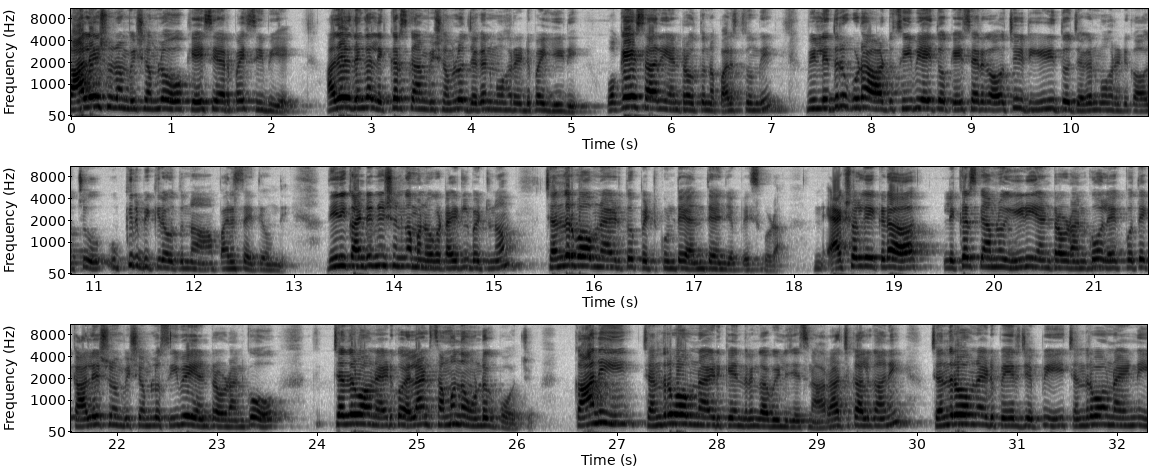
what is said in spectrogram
కాళేశ్వరం విషయంలో కేసీఆర్పై సిబిఐ. అదేవిధంగా లిక్కర్ స్కామ్ విషయంలో జగన్మోహన్ రెడ్డిపై ఈడీ. ఒకేసారి ఎంటర్ అవుతున్న పరిస్థితి ఉంది. వీళ్ళిద్దరూ కూడా అటు సిబిఐతో కేసీఆర్ కావచ్చు ఇటు ఈడీతో జగన్మోహన్ రెడ్డి కావచ్చు ఉక్కిరి బిక్కిరి అవుతున్న పరిస్థితి అయితే ఉంది. దీని కంటిన్యూషన్గా మనం ఒక టైటిల్ పెట్టున్నాం. చంద్రబాబు నాయుడుతో పెట్టుకుంటే అంతే అని చెప్పేసి కూడా. యాక్చువల్గా ఇక్కడ లిక్కర్ స్కామ్లో ఈడీ ఎంటర్ అవడానికో లేకపోతే కాళేశ్వరం విషయంలో సిబిఐ ఎంటర్ అవడానికో చంద్రబాబు నాయుడుకో ఎలాంటి సంబంధం ఉండకపోవచ్చు. కానీ చంద్రబాబు నాయుడు కేంద్రంగా వీళ్ళు చేసిన అరాచకాలు కానీ చంద్రబాబు నాయుడు పేరు చెప్పి చంద్రబాబు నాయుడిని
